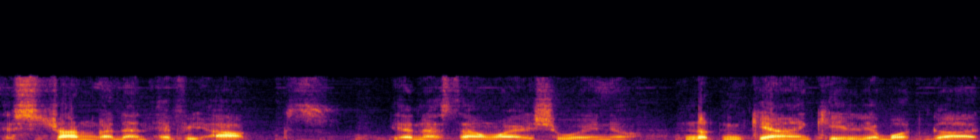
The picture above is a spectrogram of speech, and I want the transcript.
you're stronger than every ox. You understand why I'm showing you? Nothing can kill you but God.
